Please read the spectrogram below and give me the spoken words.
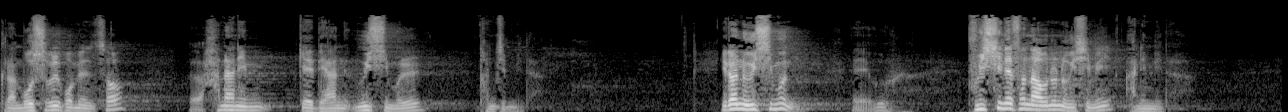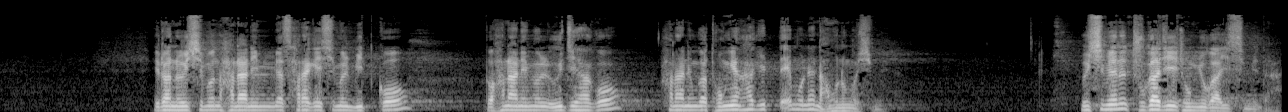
그런 모습을 보면서 하나님께 대한 의심을 던집니다. 이런 의심은 불신에서 나오는 의심이 아닙니다. 이런 의심은 하나님의 살아계심을 믿고 또 하나님을 의지하고 하나님과 동행하기 때문에 나오는 것입니다. 의심에는 두 가지 종류가 있습니다.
